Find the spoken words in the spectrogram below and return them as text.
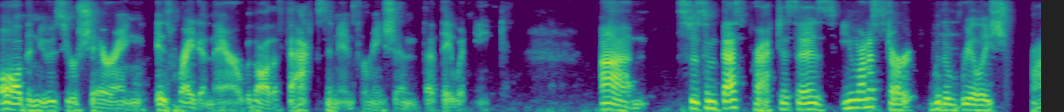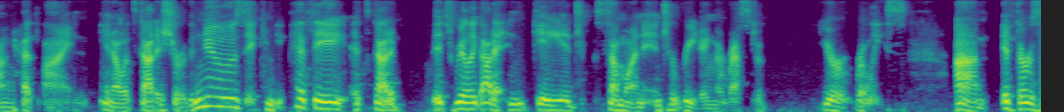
all the news you're sharing is right in there with all the facts and information that they would need. Um, so, some best practices you want to start with a really strong headline. You know, it's got to share the news, it can be pithy, it's got to, it's really got to engage someone into reading the rest of your release. Um, if there's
